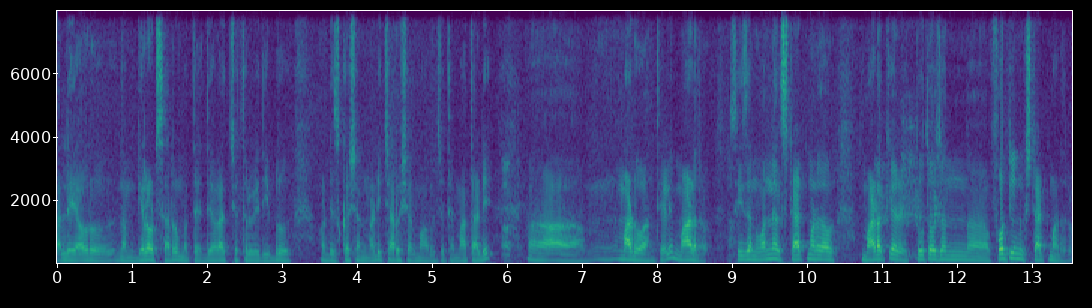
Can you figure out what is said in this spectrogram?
ಅಲ್ಲಿ ಅವರು ನಮ್ಮ ಗೆಲೋಟ್ ಸರ್ ಮತ್ತು ದೇವರಾಜ್ ಚತುರ್ವೇದಿ ಇಬ್ಬರು ಡಿಸ್ಕಷನ್ ಮಾಡಿ ಚಾರು ಶರ್ಮಾ ಅವ್ರ ಜೊತೆ ಮಾತಾಡಿ ಮಾಡುವ ಅಂಥೇಳಿ ಮಾಡಿದ್ರು. ಸೀಸನ್ ಒನ್ನಲ್ಲಿ ಸ್ಟಾರ್ಟ್ ಮಾಡಿದ್ರು ಅವ್ರು. ಮಾಡೋಕ್ಕೆ ಟೂ ತೌಸಂಡ್ ಫೋರ್ಟೀನ್ಗೆ ಸ್ಟಾರ್ಟ್ ಮಾಡಿದ್ರು.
